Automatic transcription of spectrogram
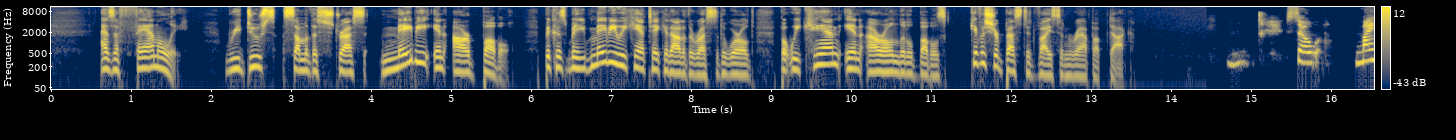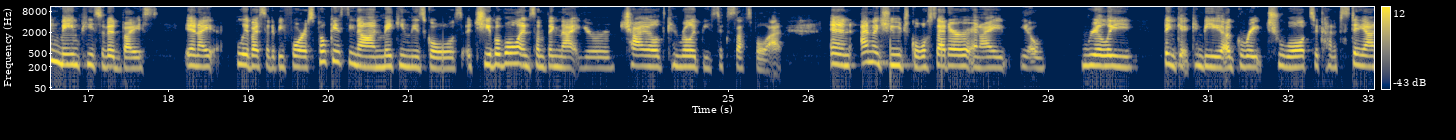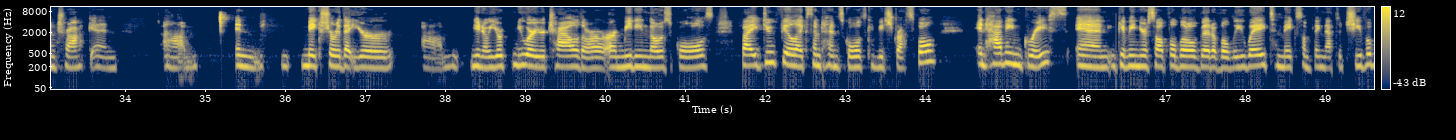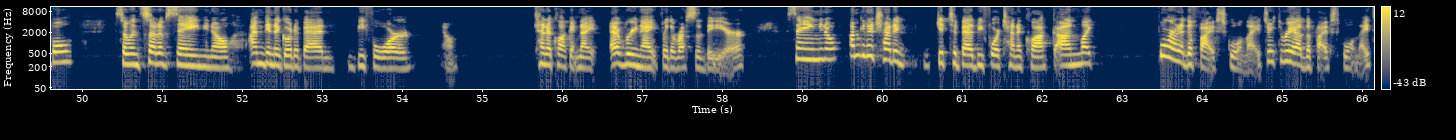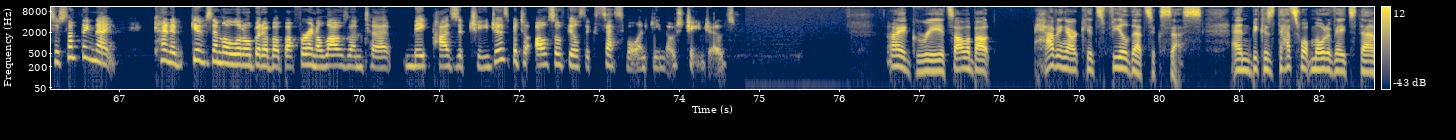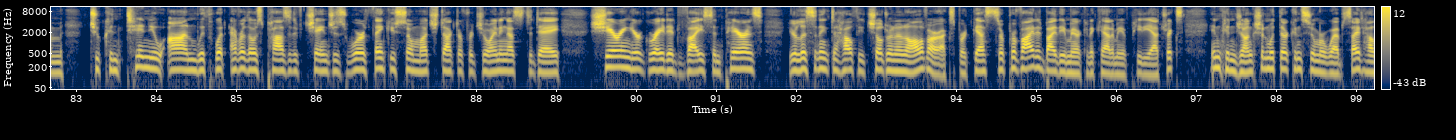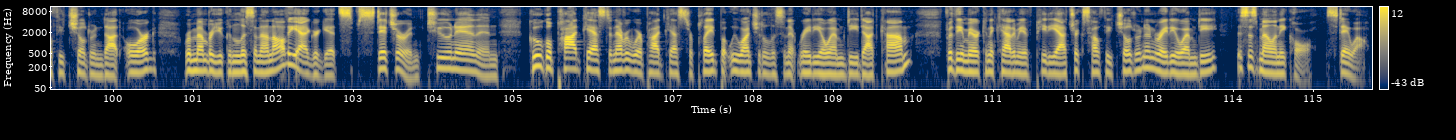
as a family, reduce some of the stress, maybe in our bubble. Because maybe we can't take it out of the rest of the world, but we can in our own little bubbles. Give us your best advice and wrap up, Doc. So, my main piece of advice, and I believe I said it before, is focusing on making these goals achievable and something that your child can really be successful at. And I'm a huge goal setter and I, you know, really think it can be a great tool to kind of stay on track and um, and make sure that you're um, you know your you or your child are, are meeting those goals but i do feel like sometimes goals can be stressful and having grace and giving yourself a little bit of a leeway to make something that's achievable. So instead of saying, you know, I'm going to go to bed before, you know, 10 o'clock at night every night for the rest of the year, saying, you know, I'm going to try to get to bed before 10 o'clock on like four out of the five school nights or three out of the five school nights. So something that kind of gives them a little bit of a buffer and allows them to make positive changes, but to also feel successful in making those changes. I agree. It's all about having our kids feel that success. And because that's what motivates them to continue on with whatever those positive changes were. Thank you so much, Doctor, for joining us today, sharing your great advice. And parents, you're listening to Healthy Children, and all of our expert guests are provided by the American Academy of Pediatrics in conjunction with their consumer website, healthychildren.org. Remember, you can listen on all the aggregates Stitcher and TuneIn and Google Podcast and everywhere podcasts are played, but we want you to listen at radiomd.com for the American Academy of Pediatrics, Healthy Children, and Radio MD. This is Melanie Cole. Stay well.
